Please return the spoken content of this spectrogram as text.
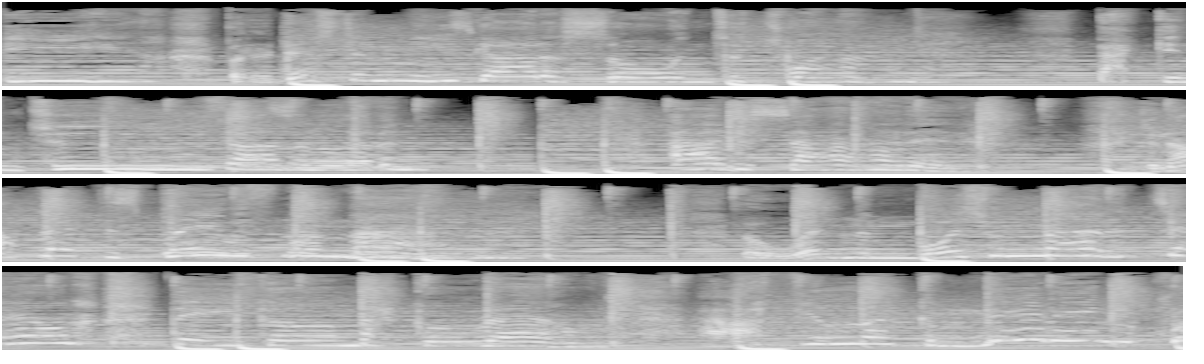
be, but her destiny's got us so intertwined. Back in 2011, I decided to not let this play with my mind. But when them boys from out of town, they come back around. I feel like I'm meeting crime.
